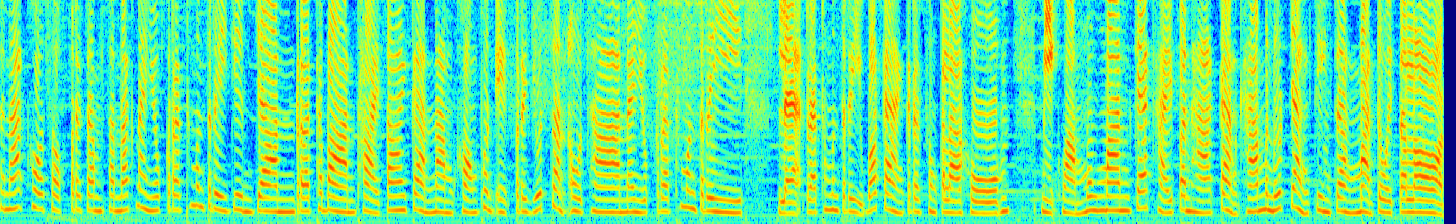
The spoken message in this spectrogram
ชนะโฆษกประจำสำนักนายกรัฐมนตรียืนยัน รัฐบาลภายใต้การนำของพลเอกประยุทธ์จันโอชานายกรัฐมนตรี และรัฐมนตรีว่าการกระทรวงกลาโหม มีความมุ่งมั่นแก้ไขปัญหาการค้ามนุษย์อย่างจริงจังมาโดยตลอด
